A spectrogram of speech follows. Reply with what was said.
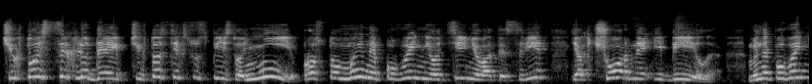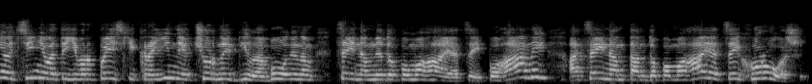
чи хтось з цих людей, чи хтось з цих суспільства. Ні, просто ми не повинні оцінювати світ як чорне і біле. Ми не повинні оцінювати європейські країни як чорне і біле, або вони нам цей нам не допомагає, цей поганий, а цей нам там допомагає, цей хороший.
